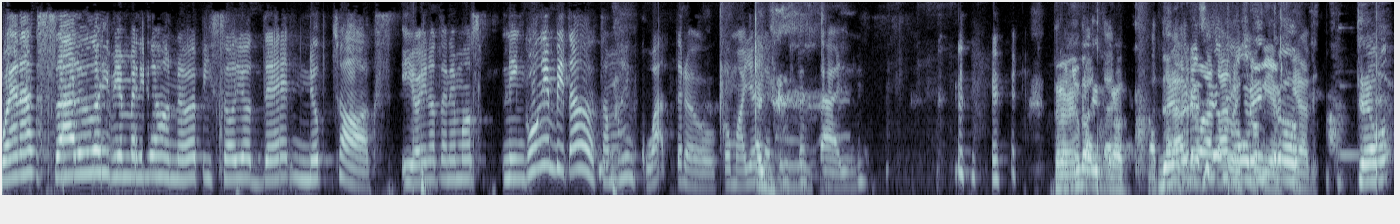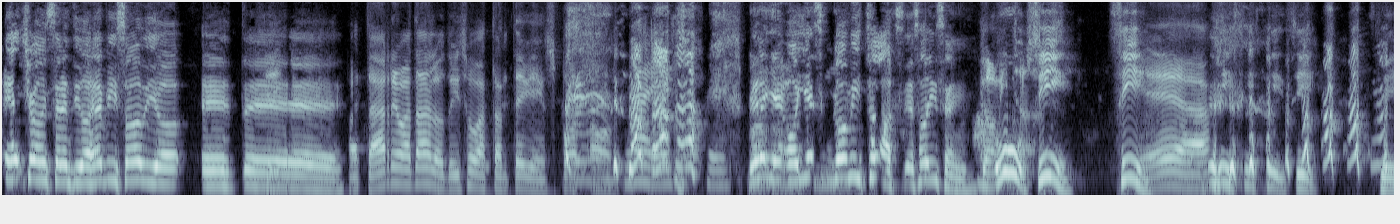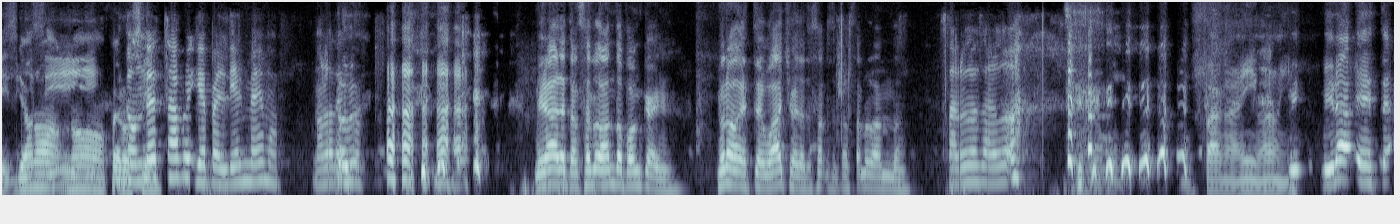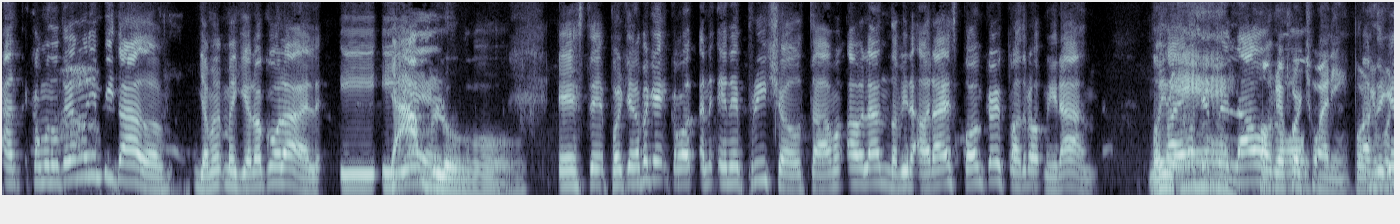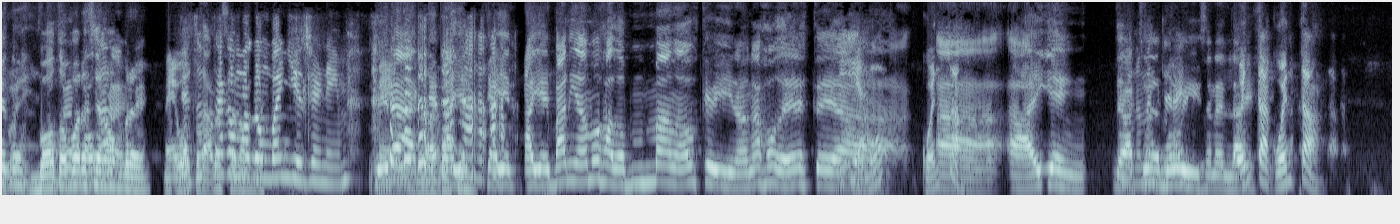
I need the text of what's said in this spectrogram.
Buenas, saludos y bienvenidos a un nuevo episodio de Noob Talks. Y hoy no tenemos ningún invitado, estamos en cuatro, como a ellos les gusta estar. Tremendo intro. De verdad que el mejor intro que hemos hecho en 72 episodios. Este... Para estar arrebatado lo tú hizo bastante bien. Spot on. Mira que hoy es Gummy Talks, eso dicen. Uh, sí, sí. Yeah. Sí, sí, sí, sí. Sí, yo no, Sí. no, pero ¿Dónde sí. está? Porque perdí el memo. No lo tengo. Mira, le están saludando Punker. No, no, este guacho, te están, te están saludando. Saludos, saludos. Un fan ahí, mami. Mi- Mira, este, como no tenemos invitados, yo me, me quiero colar y, y este, porque no, porque como en, en el pre-show estábamos hablando, mira, ahora es Punker 4, mira, no Muy sabemos bien. si es verdad o no. 420. Ponke Así que no. 420. Voto por ese nombre. Me Eso gusta. está como que un buen username. Mira, que ayer, que ayer, ayer baneamos a dos mamados que vinieron a joder este a, Cuenta. a, a alguien de Back no to the. Movies en el live. Cuenta, cuenta.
